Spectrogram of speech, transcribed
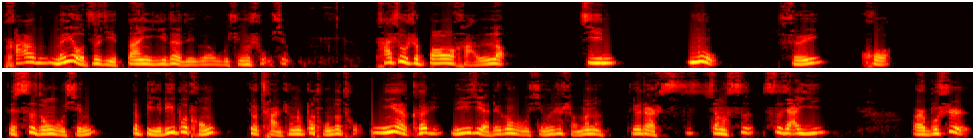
它没有自己单一的这个五行属性，它就是包含了金、木、水、火这四种五行的比例不同，就产生了不同的土。你也可以理解这个五行是什么呢？有点像四四加一，而不是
